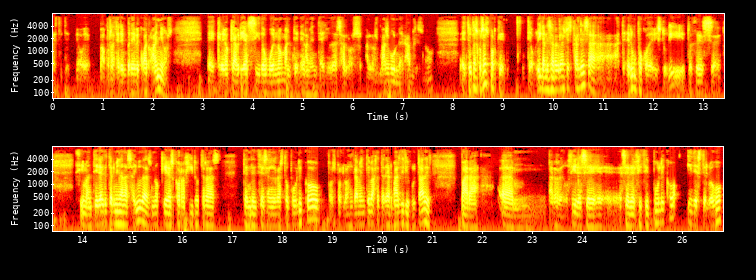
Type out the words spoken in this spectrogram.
este vamos a hacer en breve cuatro años, creo que habría sido bueno mantener ayudas a los, a los más vulnerables, ¿no? Entre otras cosas porque te obligan esas reglas fiscales a, tener un poco de bisturí. Entonces, si mantienes determinadas ayudas, no quieres corregir otras tendencias en el gasto público, pues, pues lógicamente vas a tener más dificultades para, em, para reducir ese, ese déficit público y desde luego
